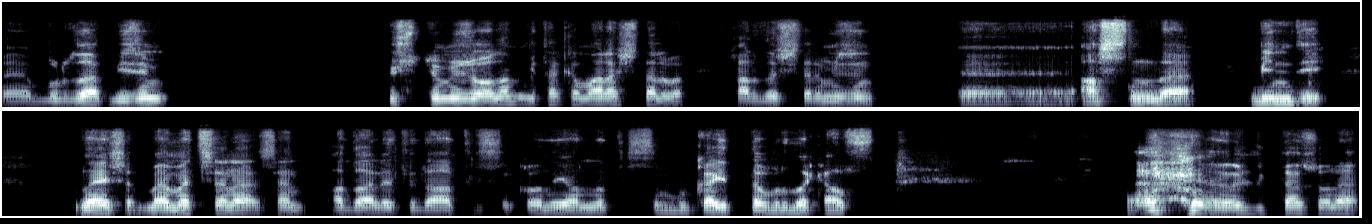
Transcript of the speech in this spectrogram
e, burada bizim üstümüze olan bir takım araçlar var. Kardeşlerimizin e, aslında bindiği. Neyse Mehmet Sena sen adaleti dağıtırsın, konuyu anlatırsın. Bu kayıt da burada kalsın. Öldükten sonra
